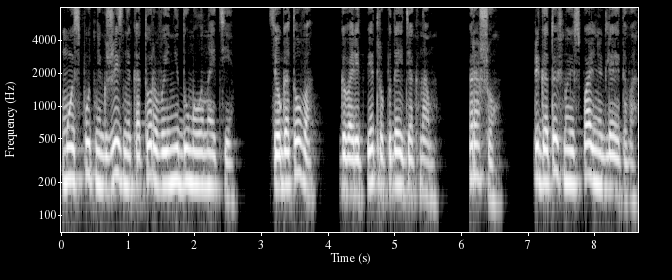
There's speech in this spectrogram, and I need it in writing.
Мой спутник жизни, которого и не думала найти. «Все готово?» — говорит Петру, подойдя к нам. «Хорошо. Приготовь мою спальню для этого».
